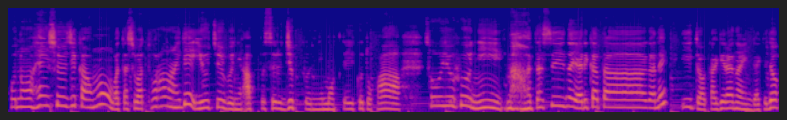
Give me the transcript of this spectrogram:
この編集時間を私は取らないで YouTube にアップする10分に持っていくとか、そういうふうに、まあ私のやり方がね、いいとは限らないんだけど、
